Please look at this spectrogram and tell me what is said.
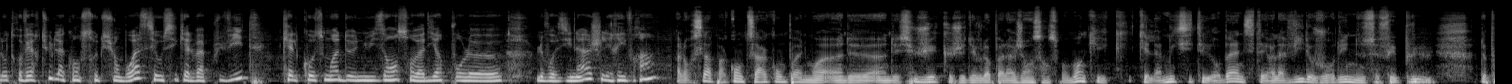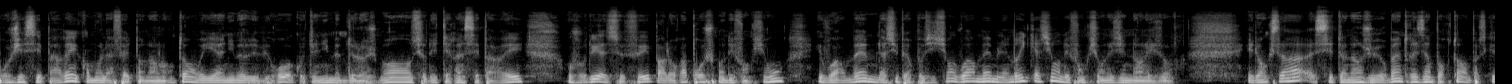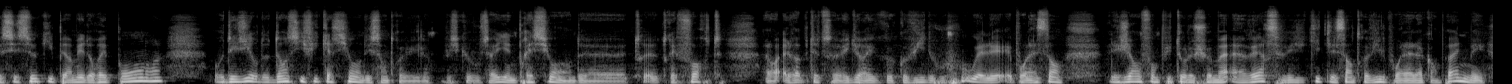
L'autre vertu de la construction bois, c'est aussi qu'elle va plus vite, qu'elle cause moins de nuisances, on va dire, pour le, le voisinage, les riverains. Alors ça, par contre, ça accompagne moi un, un des sujets que je développe à l'agence en ce moment, qui, qui, est la mixité urbaine, c'est-à-dire la ville aujourd'hui ne se fait plus de projets séparés comme on l'a fait pendant longtemps. Vous voyez un immeuble de bureau à côté d'un immeuble de logement, sur des terrains séparés. Aujourd'hui, elle se fait par le rapprochement des fonctions et voire même la superposition, voire même l'imbrication des fonctions les unes dans les autres. Et donc ça, c'est un enjeu urbain très important parce que c'est ce qui permet de répondre au désir de densification du centre-ville, puisque vous savez, il y a une pression de, très, très forte. Alors, elle va peut-être se réduire avec le Covid, où, elle est, pour l'instant, les gens font plutôt le chemin inverse, ils quittent les centres-villes pour aller à la campagne, mais,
